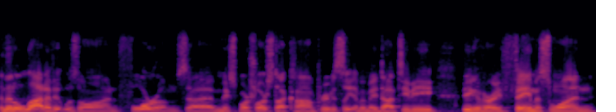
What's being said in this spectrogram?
And then a lot of it was on forums, uh, mixedmartialarts.com, previously MMA.tv being a very famous one.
